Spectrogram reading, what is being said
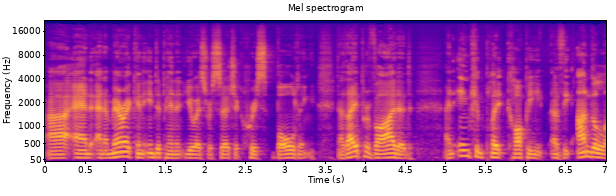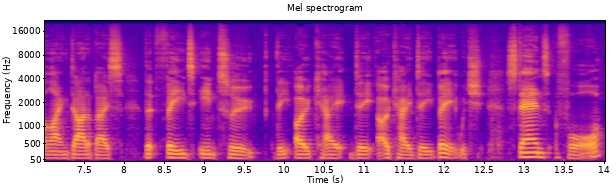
uh, and an American independent US researcher, Chris Balding. Now, they provided an incomplete copy of the underlying database that feeds into the OKD, OKDB, which stands for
